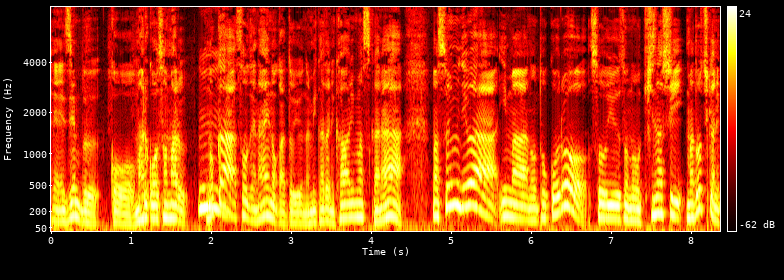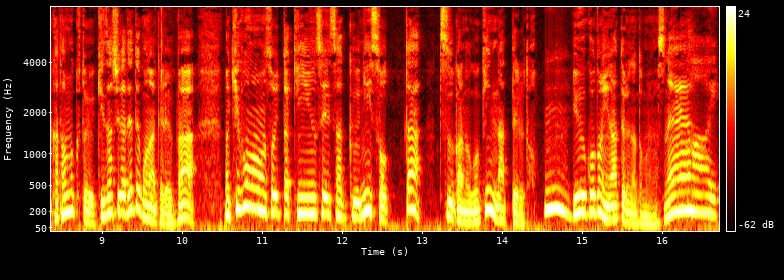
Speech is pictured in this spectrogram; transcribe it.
えー、全部、こう、丸く収まるのか、うん、そうでないのかというような見方に変わりますから、まあそういう意味では、今のところ、そういうその兆し、まあどっちかに傾くという兆しが出てこなければ、まあ基本そういった金融政策に沿った通貨の動きになっているということになってるんだと思いますね。うん、はい。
